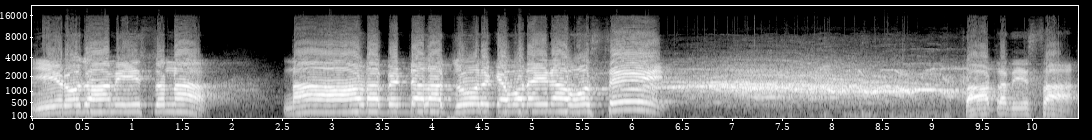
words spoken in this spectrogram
ఈరోజు రోజు హామీ ఇస్తున్నా. నా ఆడబిడ్డల జోలికి ఎవడైనా వస్తే తాట తీస్తా.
